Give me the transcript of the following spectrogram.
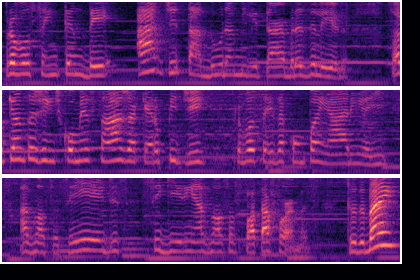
para você entender a ditadura militar brasileira? Só que antes da gente começar, já quero pedir para vocês acompanharem aí as nossas redes, seguirem as nossas plataformas. Tudo bem?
